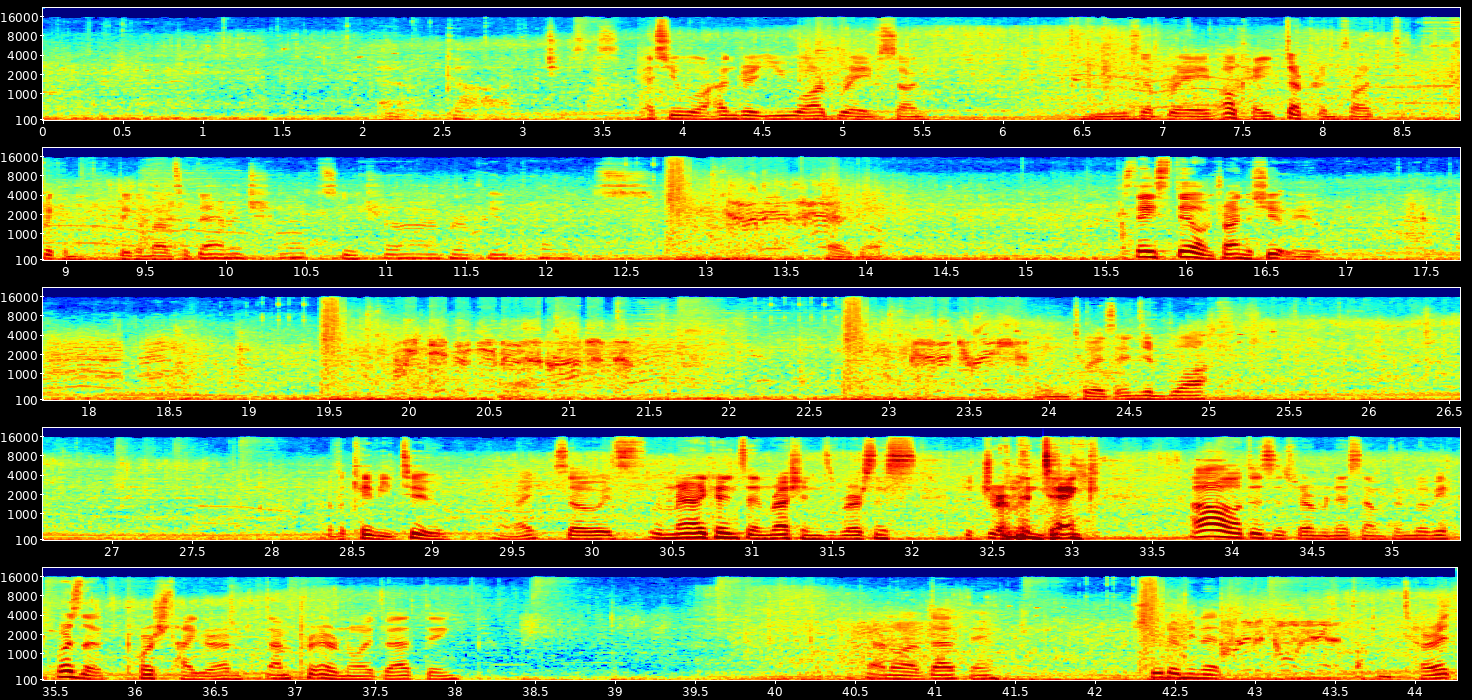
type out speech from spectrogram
Oh god, Jesus. SU-100, you are brave, son. Use a brave. Okay, derp him for a freaking big amounts of damage. Let's see, driver viewports. There you go. Stay still, I'm trying to shoot you. Into his engine block. Of a KV-2. Alright, so it's Americans and Russians versus the German tank. Oh, this is reminiscent of the movie. Where's the Porsche Tiger? I'm, I'm paranoid of that thing. Paranoid of that thing. Shoot at me that fucking turret.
